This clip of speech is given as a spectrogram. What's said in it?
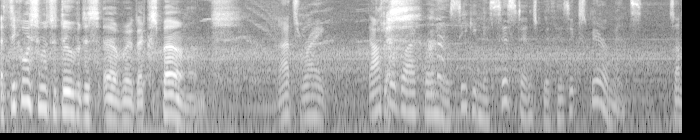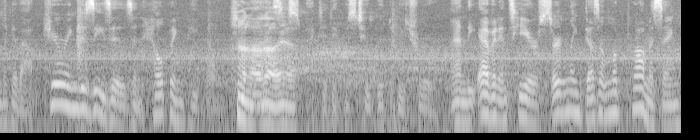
I think it was something to do with this, uh, with experiments. That's right. Dr. Yes. Blackburn was seeking assistance with his experiments. Something about curing diseases and helping people. Something like I that, yeah. suspected it was too good to be true. And the evidence here certainly doesn't look promising.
